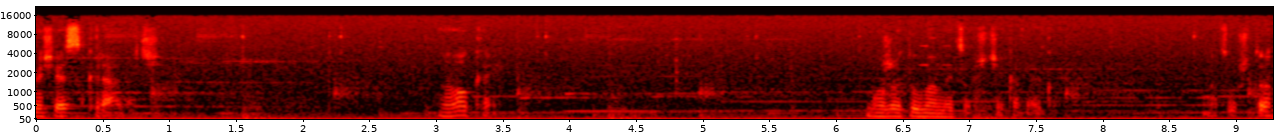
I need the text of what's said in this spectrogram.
Musimy się skradać. No okej. Może tu mamy coś ciekawego. No cóż to?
